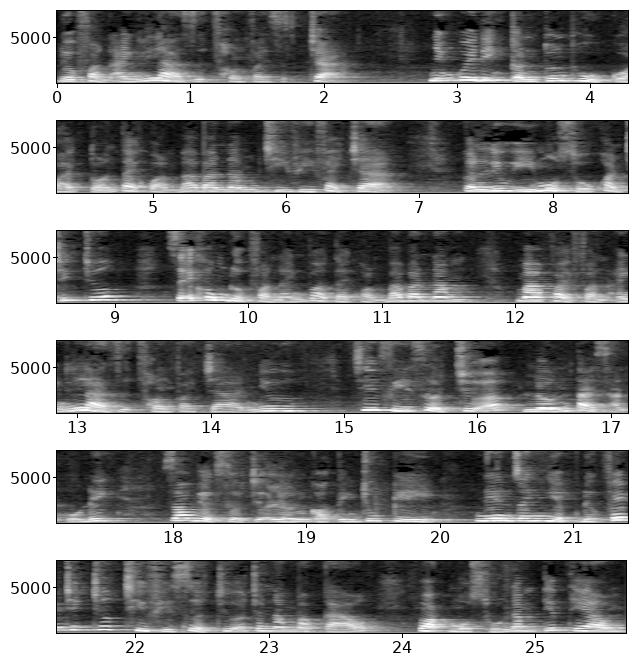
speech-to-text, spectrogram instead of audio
được phản ánh là dự phòng phải trả. Những quy định cần tuân thủ của hạch toán tài khoản 335 chi phí phải trả cần lưu ý một số khoản trích trước sẽ không được phản ánh vào tài khoản 335 mà phải phản ánh là dự phòng phải trả như chi phí sửa chữa lớn tài sản cố định do việc sửa chữa lớn có tính chu kỳ nên doanh nghiệp được phép trích trước chi phí sửa chữa cho năm báo cáo hoặc một số năm tiếp theo.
